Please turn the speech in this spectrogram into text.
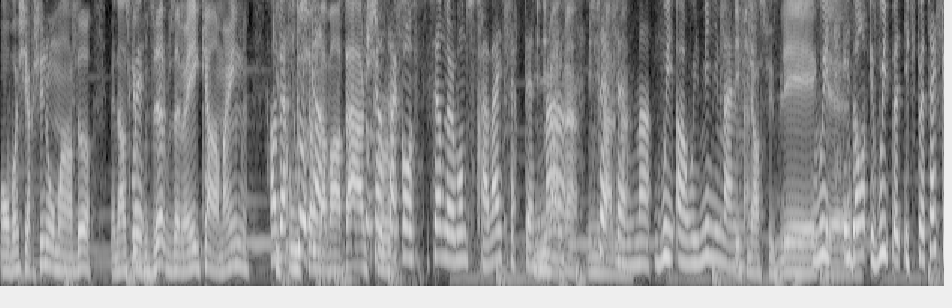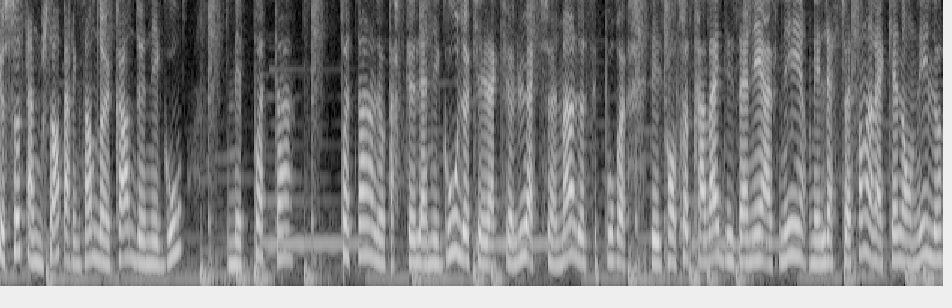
on va chercher nos mandats. Mais dans ce que vous dites, vous aimeriez quand même ah, qu'ils se ben, positionnent davantage quand ça concerne le monde du travail, certainement. Minimalement. Certainement. Oui, ah oui, minimalement. Les finances publiques. Oui, euh, et donc, oui, et puis peut-être que ça, ça nous sort, par exemple, d'un cadre de négo, mais pas tant pas tant, là, parce que la négo a lieu actuellement, c'est pour euh, des contrats de travail des années à venir. Mais la situation dans laquelle on est, là,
